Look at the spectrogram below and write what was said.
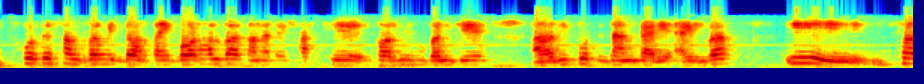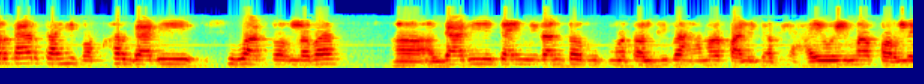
छोटे संक्रमित दर चाहिँ बढ़ल बा तना चाहिँ स्वास्थ्य कर्मी हुकन रिपोर्ट जानकारी आयल बा। यी सरकार चाहिँ भर्खर गाडी सुरुवात करल बा। गाडी चाहिँ निरन्तर रूपमा चल्तीबा हाम्रो पालिका हाइवेमा पर्ले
